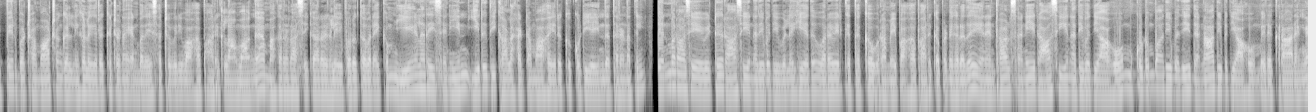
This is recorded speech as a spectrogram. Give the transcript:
எப்பேற்பட்ட மாற்றங்கள் நிகழ இருக்கின்றன என்பதை சற்று விரிவாக பார்க்கலாம். வாங்க மகர ராசிக்காரர்களை பொறுத்தவரைக்கும் ஏழரை சனியின் இறுதி காலகட்டமாக இருக்கக்கூடிய இந்த தருணத்தில் ஜென்ம ராசியை விட்டு ராசியின் அதிபதி விலகியது வரவேற்கத்தக்க ஒரு அமைப்பாக பார்க்க சொல்லப்படுகிறது ஏனென்றால் சனி ராசியின் அதிபதியாகவும் குடும்பாதிபதி தனாதிபதியாகவும் இருக்கிறாருங்க.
